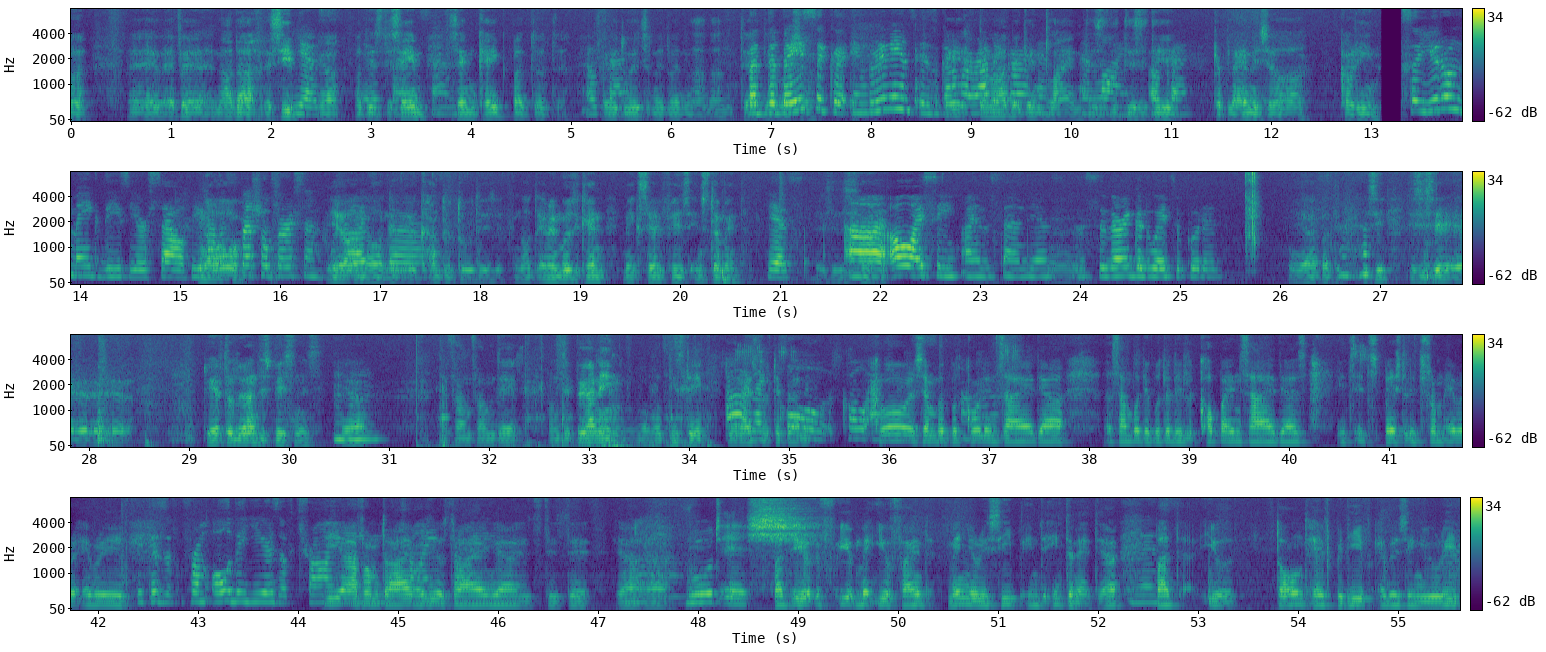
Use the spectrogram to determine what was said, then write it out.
Have another recipe, Yes, yeah, but it's the I same understand. same cake, but uh, Okay. we do it it another. But the basic ingredients is gum arabica, and, and, lime. and this, lime. Is the, this is okay. the Gableim is uh, Colleen. So you don't make these yourself. You have a special person who Yeah, does no, no, you can't do this. Not every musician makes self his instrument. Yes. This is, Uh, oh, I see. I understand. Yes, Yeah. it's a very good way to put it. yeah, but you see, this is a, uh, you have to learn this business. Mm-hmm. Yeah. From from the from the burning. What is the, the Ah, rest like of the burning? coal, coal. Coal, somebody put coal Ah. inside, yeah. Somebody put a little copper inside, yes. It's it's special. It's from every every Because from all the years of trying. yeah, from trying, all years trying, yeah. trying. It's, it's the yeah, yeah. Wood-ish. But you you you find many recipe in the internet, yeah. Yes. But you don't have believe everything you read.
